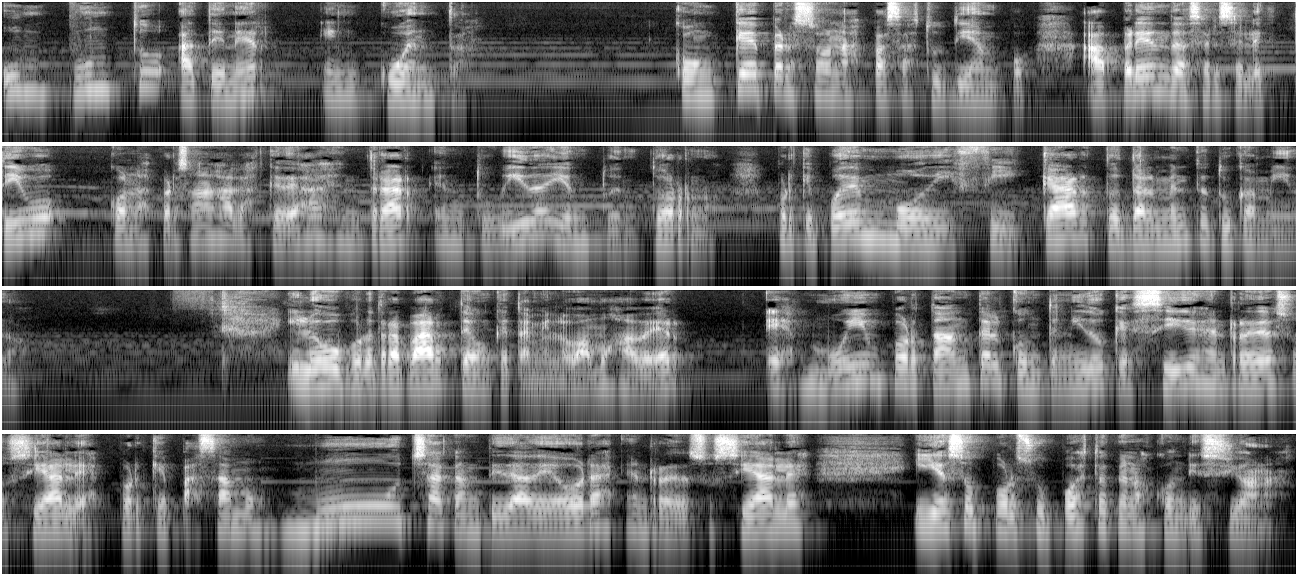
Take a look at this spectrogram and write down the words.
un punto a tener en cuenta. ¿Con qué personas pasas tu tiempo? Aprende a ser selectivo con las personas a las que dejas entrar en tu vida y en tu entorno, porque pueden modificar totalmente tu camino. Y luego, por otra parte, aunque también lo vamos a ver, es muy importante el contenido que sigues en redes sociales, porque pasamos mucha cantidad de horas en redes sociales y eso por supuesto que nos condiciona.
